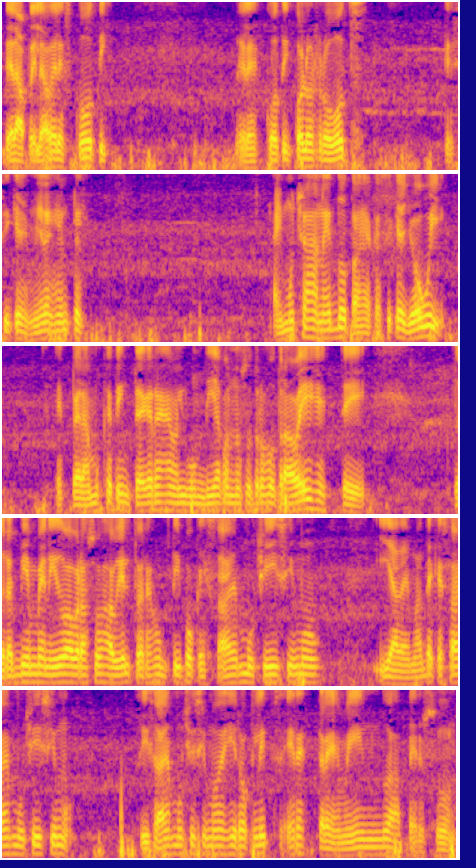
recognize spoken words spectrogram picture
de la pelea del Scotty, del Scotty con los robots. Que sí que, miren gente, hay muchas anécdotas, así que Joey Esperamos que te integres algún día con nosotros otra vez. Este, tú eres bienvenido a Brazos Abiertos, eres un tipo que sabes muchísimo y además de que sabes muchísimo, si sabes muchísimo de Giroclips, eres tremenda persona.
